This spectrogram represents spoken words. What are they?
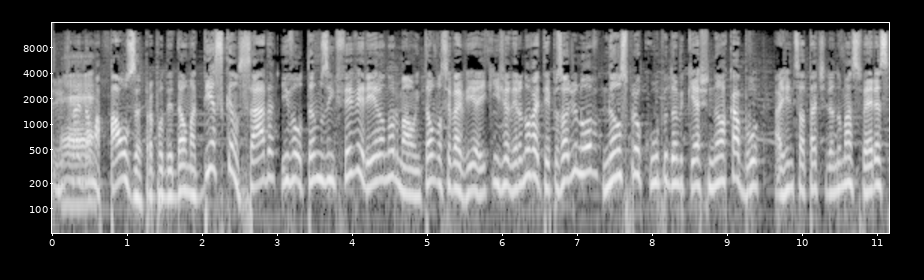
gente vai É. dar uma pausa pra poder dar uma descansada e voltamos em fevereiro ao normal. Então você vai ver aí que em janeiro não vai ter episódio novo. Não se preocupe, o Dumbcast não acabou. A gente só tá tirando tirando umas férias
